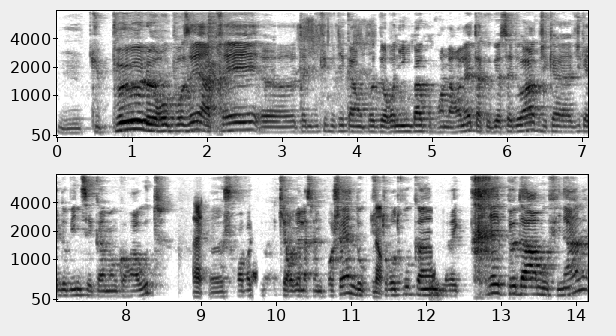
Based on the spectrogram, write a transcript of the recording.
Hmm, Tu peux le reposer après. Euh, tu as des difficultés quand même en poste de running back pour prendre la relève. Tu as que Gus Edwards, J.K. Dobbins c'est quand même encore out. Ouais. je crois pas qu'il revienne la semaine prochaine. Donc tu te retrouves quand même avec très peu d'armes au final.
